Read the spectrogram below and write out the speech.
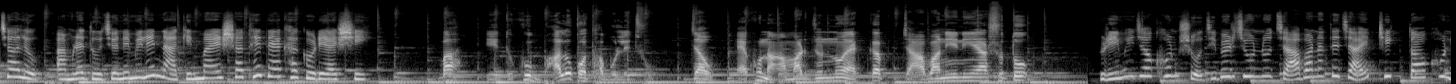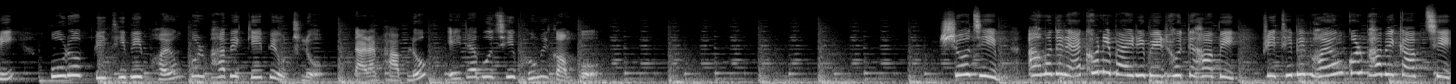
চলো আমরা দুজনে মিলে নাগিন মায়ের সাথে দেখা করে আসি। বাহ এ তো খুব ভালো কথা বলেছ। যাও এখন আমার জন্য এক কাপ চা বানিয়ে নিয়ে আসো তো। রিমি যখন সজীবের জন্য চা বানাতে যায় ঠিক তখনই পুরো পৃথিবী ভয়ঙ্করভাবে কেঁপে উঠল। তারা ভাবল এটা বুঝি ভূমিকম্প। সজীব আমাদের এখনই বাইরে বের হতে হবে। পৃথিবী ভয়ঙ্করভাবে কাঁপছে।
